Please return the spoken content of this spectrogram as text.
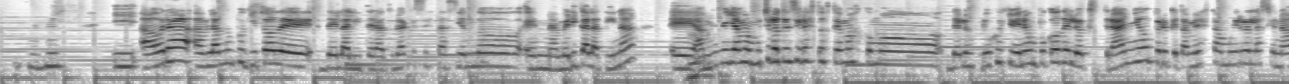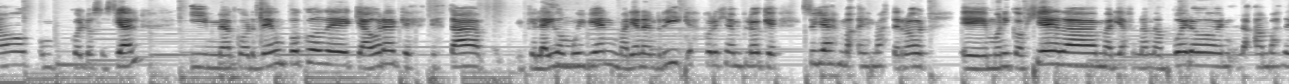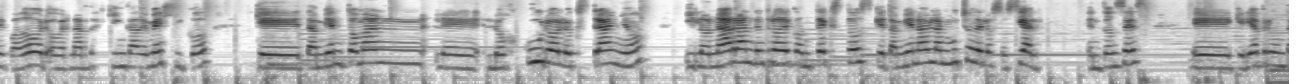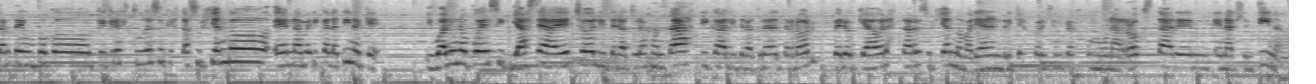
Y ahora hablando un poquito de, la literatura que se está haciendo en América Latina, eh, a mí me llama mucho la atención estos temas como de los brujos que vienen un poco de lo extraño, pero que también está muy relacionado con, lo social. Y me acordé un poco de que ahora que está, que le ha ido muy bien Mariana Enríquez, por ejemplo, que eso ya es más, es más terror. Eh, Mónica Ojeda, María Fernanda Ampuero, ambas de Ecuador, o Bernardo Esquinca de México, que también toman lo oscuro, lo extraño y lo narran dentro de contextos que también hablan mucho de lo social. Entonces, eh, quería preguntarte un poco qué crees tú de eso que está surgiendo en América Latina, que igual uno puede decir ya se ha hecho literatura fantástica, literatura de terror, pero que ahora está resurgiendo. Mariana Enríquez, por ejemplo, es como una rockstar en, en Argentina.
